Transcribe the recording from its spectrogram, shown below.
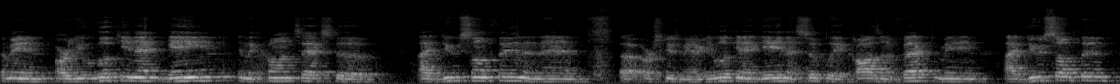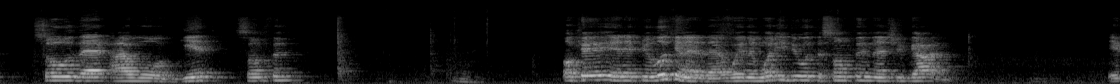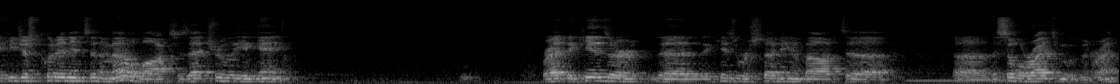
I mean, are you looking at gain in the context of I do something and then, uh, or excuse me, are you looking at gain as simply a cause and effect, meaning I do something so that I will get something? Okay, and if you're looking at it that way, then what do you do with the something that you've gotten? If you just put it into the medal box, is that truly a gain? Right? The kids are the the kids were studying about uh, uh, the civil rights movement, right?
